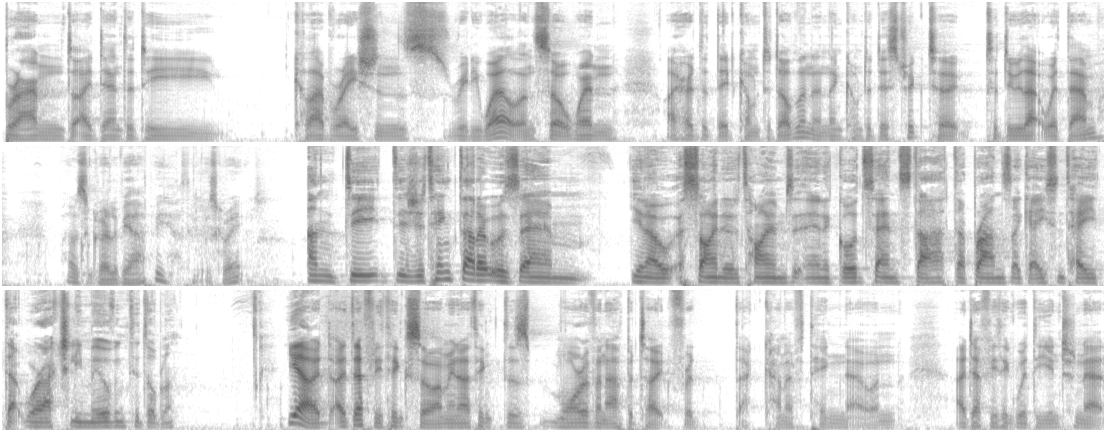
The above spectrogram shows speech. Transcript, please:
brand identity collaborations really well, and so when I heard that they'd come to Dublin and then come to District to to do that with them. I was incredibly happy. I think it was great. And did did you think that it was um, you know a sign of the times in a good sense that that brands like Ace and Tate that were actually moving to Dublin? Yeah, I, I definitely think so. I mean, I think there's more of an appetite for that kind of thing now, and I definitely think with the internet,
